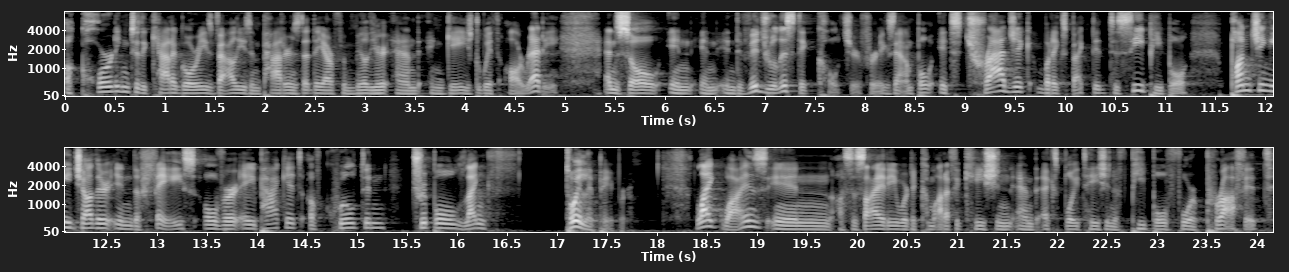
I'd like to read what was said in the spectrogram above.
according to the categories, values, and patterns that they are familiar and engaged with already. And so, in, in individualistic culture, for example, it's tragic but expected to see people punching each other in the face over a packet of Quilton triple length toilet paper. Likewise, in a society where the commodification and exploitation of people for profit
